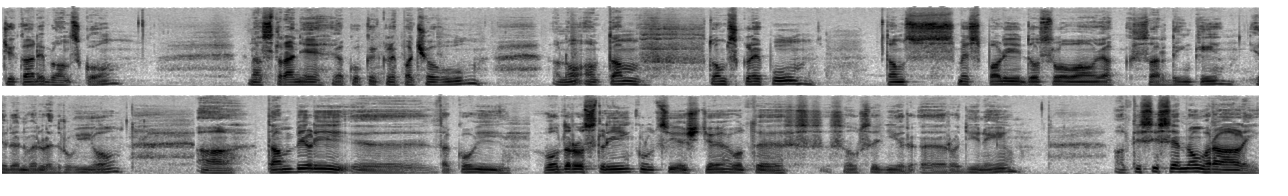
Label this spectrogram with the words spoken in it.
ČKD Blansko na straně jako ke Klepačovu. No a tam v tom sklepu, tam jsme spali doslova jak sardinky, jeden vedle druhého. A tam byli e, takový odrostlí kluci ještě od té sousední rodiny a ty si se mnou hráli.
